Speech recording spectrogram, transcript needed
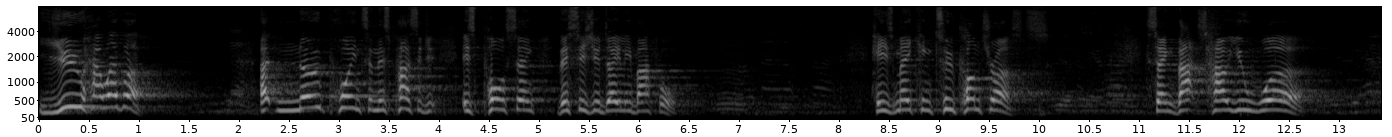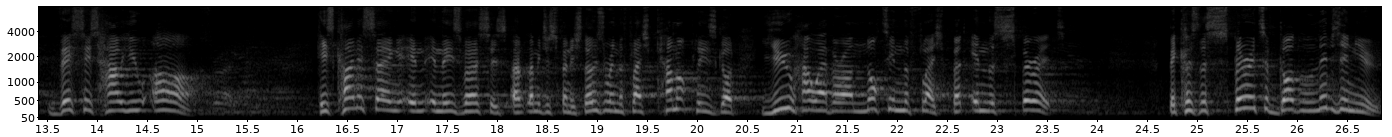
You, however, at no point in this passage is Paul saying, This is your daily battle. He's making two contrasts, saying, That's how you were, this is how you are. He's kind of saying in, in these verses, uh, let me just finish. Those who are in the flesh cannot please God. You, however, are not in the flesh, but in the Spirit, because the Spirit of God lives in you.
